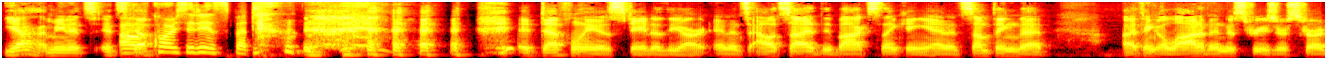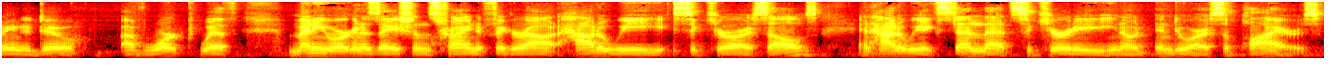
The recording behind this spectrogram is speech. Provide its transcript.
Yeah, I mean it's it's. Oh, of course it is, but it definitely is state of the art, and it's outside the box thinking, and it's something that I think a lot of industries are starting to do. I've worked with many organizations trying to figure out how do we secure ourselves and how do we extend that security, you know, into our suppliers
